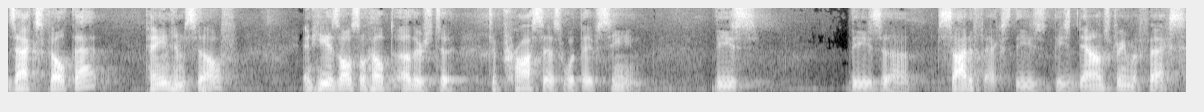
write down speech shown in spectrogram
Zach's felt that pain himself. And he has also helped others to, to process what they've seen. These, these uh, side effects, these, these downstream effects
